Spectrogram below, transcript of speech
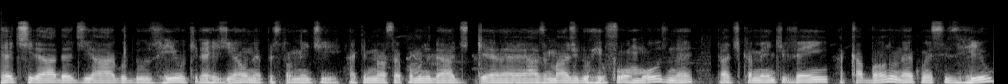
retirada de água dos rios aqui da região, né, principalmente aqui na nossa comunidade, que é as margens do rio Formoso, né, praticamente vem acabando, né, com esses rios.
